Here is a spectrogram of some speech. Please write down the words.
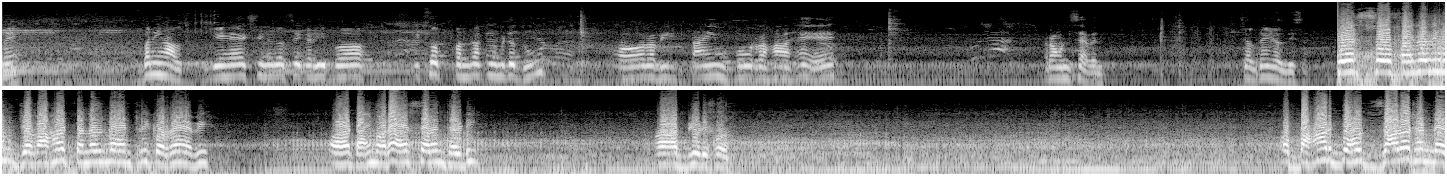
में। बनिहाल ये है श्रीनगर से करीब अ, 115 किलोमीटर दूर। और अभी टाइम हो रहा है अराउंड सेवन चलते हैं जल्दी से। सो फाइनली हम जवाहर टनल में एंट्री कर रहे हैं अभी। और टाइम हो रहा है सेवन थर्टी ब्यूटीफुल और बाहर बहुत ज़्यादा ठंड है,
